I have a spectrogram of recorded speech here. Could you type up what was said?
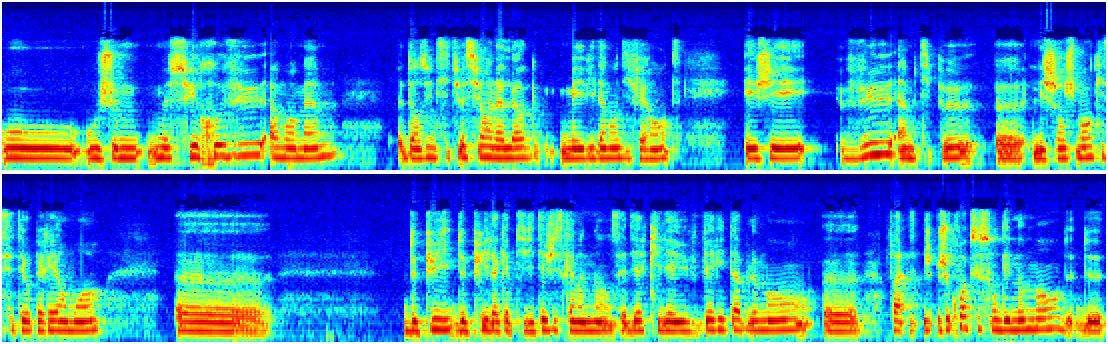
où je me suis revue à moi-même dans une situation analogue, mais évidemment différente. Et j'ai vu un petit peu euh, les changements qui s'étaient opérés en moi. Euh, depuis, depuis la captivité jusqu'à maintenant. C'est-à-dire qu'il y a eu véritablement... Euh, enfin, je crois que ce sont des moments de, de,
